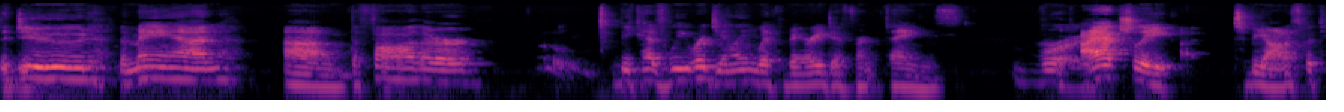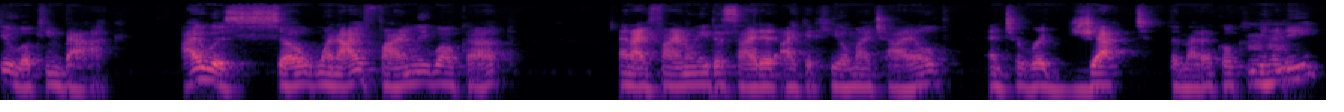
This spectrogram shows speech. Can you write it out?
the dude, the man, um, the father, because we were dealing with very different things. Right. I actually, to be honest with you, looking back, I was so, when I finally woke up and I finally decided I could heal my child and to reject the medical Mhm. community,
